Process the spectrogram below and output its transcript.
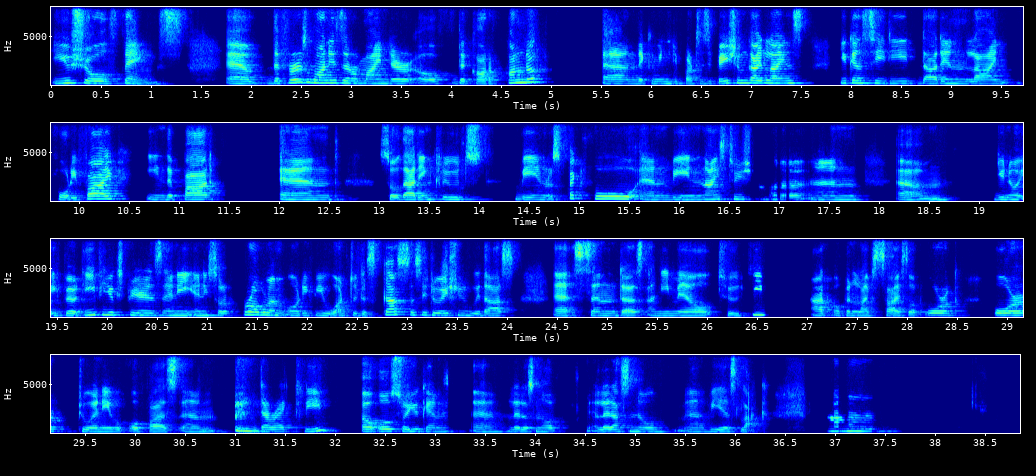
usual things. Um, the first one is a reminder of the code of conduct and the community participation guidelines. You can see the, that in line 45 in the pad and so that includes being respectful and being nice to each other and um, you know if if you experience any any sort of problem or if you want to discuss the situation with us uh, send us an email to team at openlifescience.org or to any of us um, directly uh, also you can uh, let us know let us know uh, via slack um,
